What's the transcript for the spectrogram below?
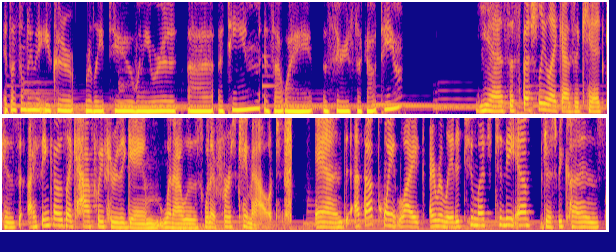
is that something that you could relate to when you were uh, a teen? Is that why the series stuck out to you? Yes, especially like as a kid, because I think I was like halfway through the game when I was when it first came out. And at that point, like I related too much to the imp just because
